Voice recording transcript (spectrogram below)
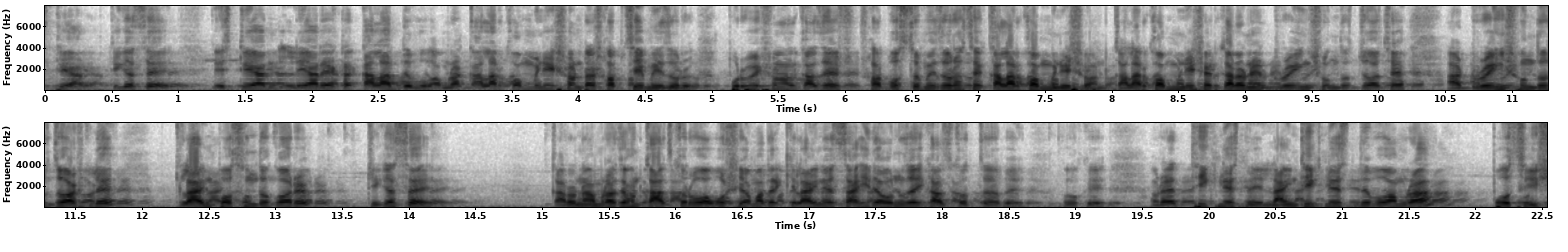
stair, ঠিক আছে? স্টেয়ার লেয়ারে একটা কালার দেবো। আমরা কালার কম্বিনেশনটা সবচেয়ে মেজর প্রফেশনাল কাজে সর্বোচ্চ মেজর হচ্ছে কালার কম্বিনেশন কালার কম্বিনেশনের কারণে ড্রয়িং সৌন্দর্য আছে, আর ড্রয়িং সৌন্দর্য আসলে ক্লায়েন্ট পছন্দ করে, ঠিক আছে? কারণ আমরা যখন কাজ করব, অবশ্যই আমাদের ক্লায়েন্টের চাহিদা অনুযায়ী কাজ করতে হবে। ওকে আমরা থিকনেস নেই লাইন থিকনেস দেবো আমরা পঁচিশ।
